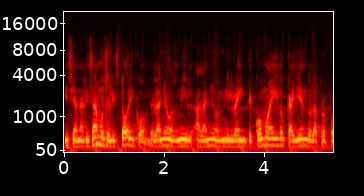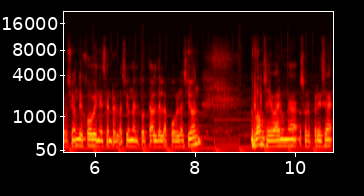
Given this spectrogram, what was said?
Y si analizamos el histórico del año 2000 al año 2020, cómo ha ido cayendo la proporción de jóvenes en relación al total de la población, nos vamos a llevar una sorpresa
